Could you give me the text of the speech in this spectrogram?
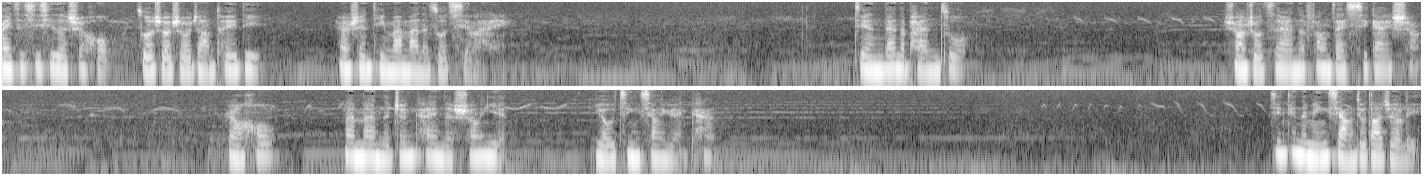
下一次吸气的时候，左手手掌推地，让身体慢慢的坐起来，简单的盘坐，双手自然的放在膝盖上，然后慢慢的睁开你的双眼，由近向远看。今天的冥想就到这里。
